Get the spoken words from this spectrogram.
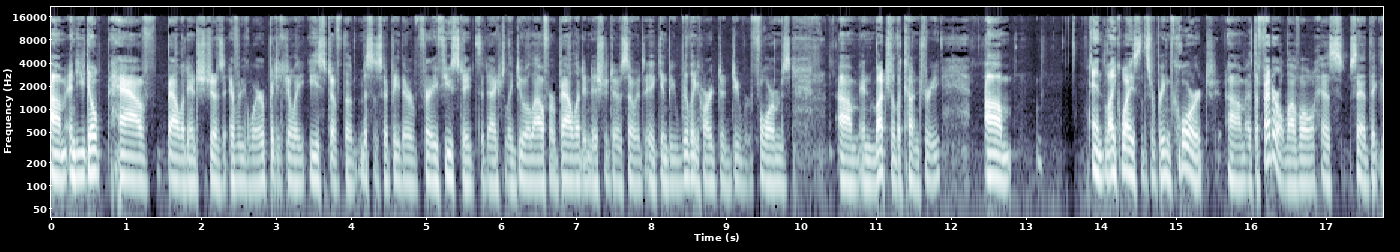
Um, and you don't have ballot initiatives everywhere, particularly east of the Mississippi. There are very few states that actually do allow for ballot initiatives, so it, it can be really hard to do reforms um, in much of the country. Um, and likewise, the Supreme Court um, at the federal level has said that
